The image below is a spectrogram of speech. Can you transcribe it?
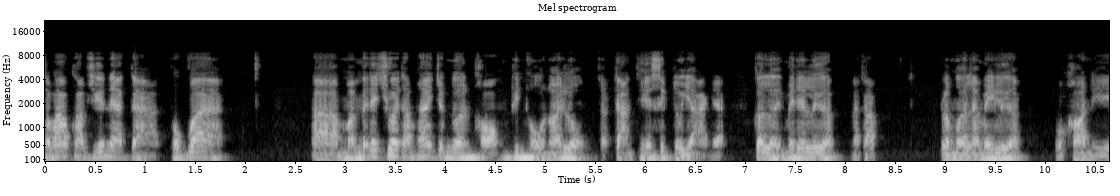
สภาพความชื้นในอากาศ พบว่าอ่า มันไม่ได้ช่วยทำให้จำนวนของพินโฮน้อยลง จากการเทสสิบตัวอย่างเนี่ย ก็เลยไม่ได้เลือกนะครับ ประเมินแล้วไม่เลือกหัวข้อนี้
